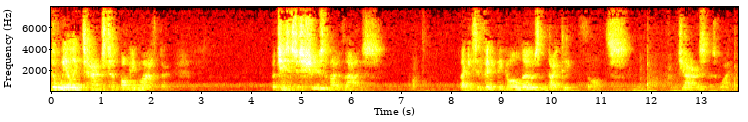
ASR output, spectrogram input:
the wailing turns to mocking laughter. But Jesus just shoos them out of the house. Like he's evicting all those doubting thoughts from Jairus and his wife.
